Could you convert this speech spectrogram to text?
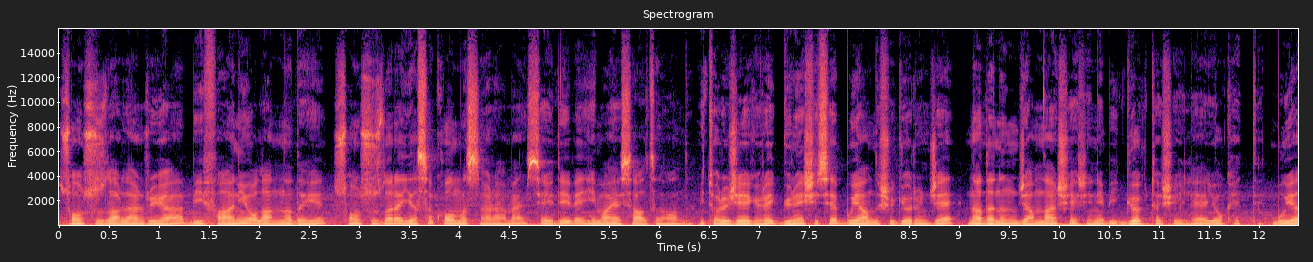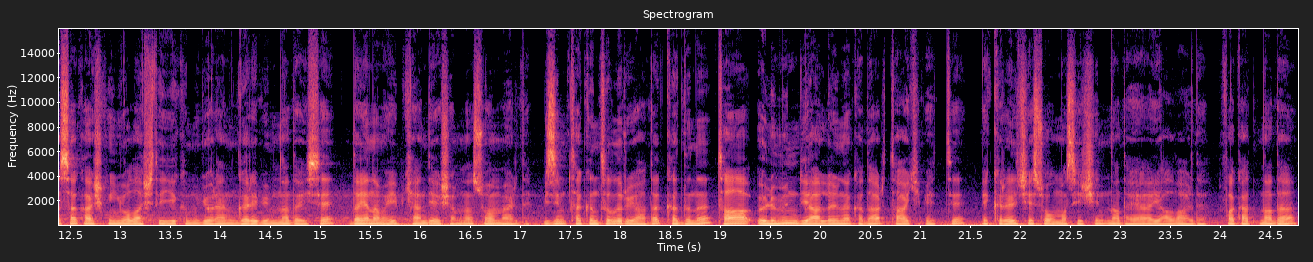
Sonsuzlardan rüya, bir fani olan Nada'yı sonsuzlara yasak olmasına rağmen sevdiği ve himayesi altına aldı. Mitolojiye göre güneş ise bu yanlışı görünce Nada'nın camdan şehrini bir gök taşı ile yok etti. Bu yasak aşkın yol açtığı yıkımı gören garibim Nada ise dayanamayıp kendi yaşamına son verdi. Bizim takıntılı rüyada kadını ta ölümün diyarlarına kadar takip etti ve kraliçesi olması için Nada'ya yalvardı. Fakat Nada,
